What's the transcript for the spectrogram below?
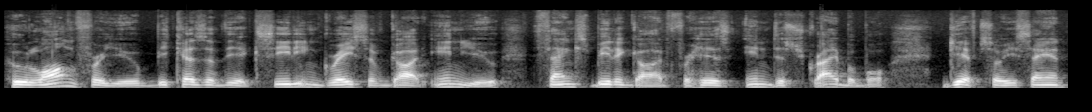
who long for you because of the exceeding grace of God in you, thanks be to God for his indescribable gift. So he's saying,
